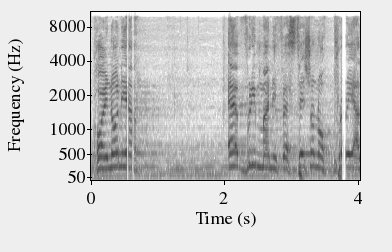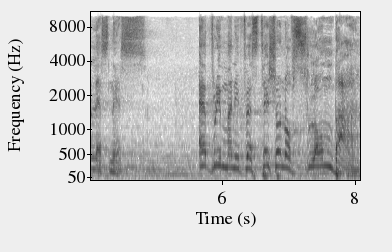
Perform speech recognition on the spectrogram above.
Koinonia every manifestation of prayerlessness every manifestation of slumber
